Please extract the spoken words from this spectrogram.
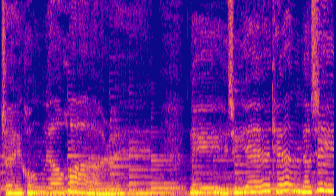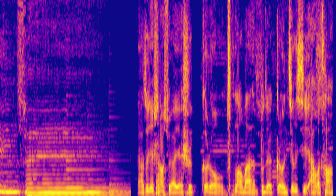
吹红了花啊，最近上学也是各种浪漫，不对，各种惊喜啊！我操，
